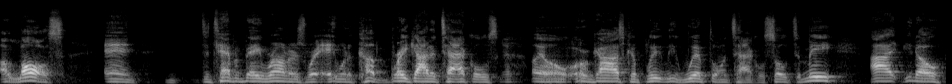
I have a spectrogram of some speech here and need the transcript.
a loss and the Tampa Bay runners were able to come break out of tackles yep. Uh, or, or, guys completely whipped on tackles. So to me, I you know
